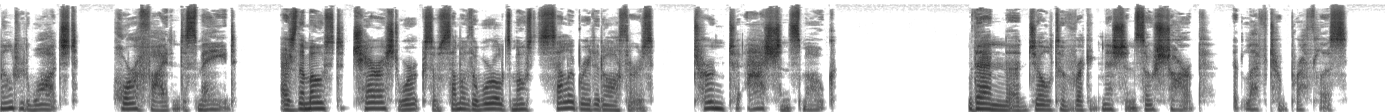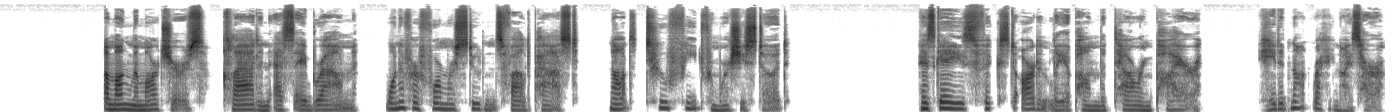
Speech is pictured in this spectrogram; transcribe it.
Mildred watched, horrified and dismayed, as the most cherished works of some of the world's most celebrated authors turned to ash and smoke. Then a jolt of recognition so sharp it left her breathless. Among the marchers, clad in S.A. Brown, one of her former students filed past, not two feet from where she stood his gaze fixed ardently upon the towering pyre. He did not recognize her,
